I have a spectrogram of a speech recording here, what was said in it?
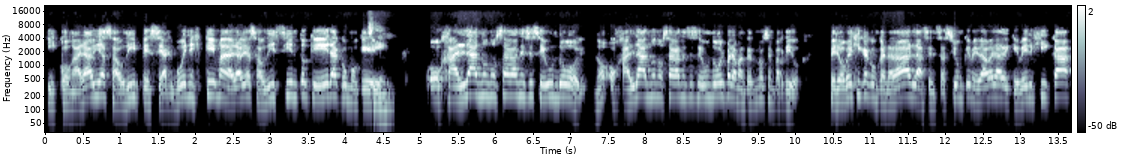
y con Arabia Saudí, pese al buen esquema de Arabia Saudí, siento que era como que Ojalá no nos hagan ese segundo gol, ¿no? Ojalá no nos hagan ese segundo gol para mantenernos en partido. Pero Bélgica con Canadá, la sensación que me daba era de que Bélgica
